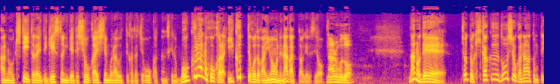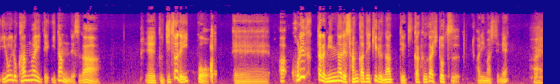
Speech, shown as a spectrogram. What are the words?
あの、来ていただいてゲストに出て紹介してもらうって形多かったんですけど、僕らの方から行くってことが今までなかったわけですよ。なるほど。なので、ちょっと企画どうしようかなと思っていろいろ考えていたんですが、えっ、と、実はで一個、えー、あ、これだったらみんなで参加できるなっていう企画が一つありましてね。はい。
